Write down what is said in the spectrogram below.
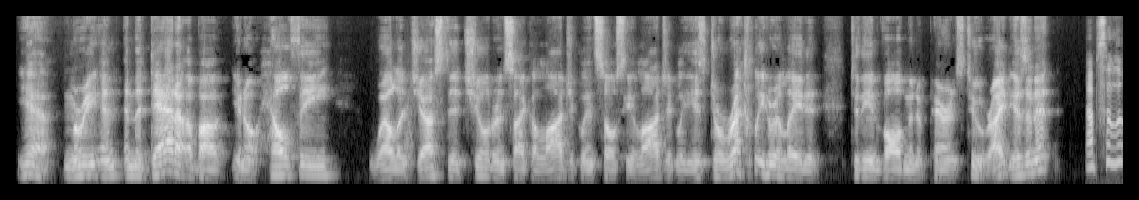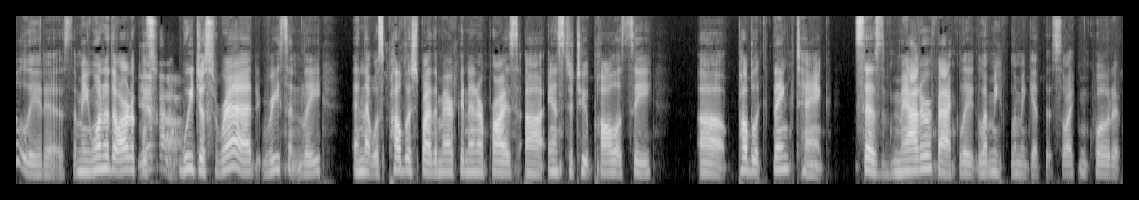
Yeah, Marie, and, and the data about, you know, healthy well adjusted children psychologically and sociologically is directly related to the involvement of parents too right? Isn't it? Absolutely it is. I mean one of the articles yeah. we just read recently and that was published by the american enterprise uh, institute policy uh, public think tank says matter of factly let me let me get this so i can quote it.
